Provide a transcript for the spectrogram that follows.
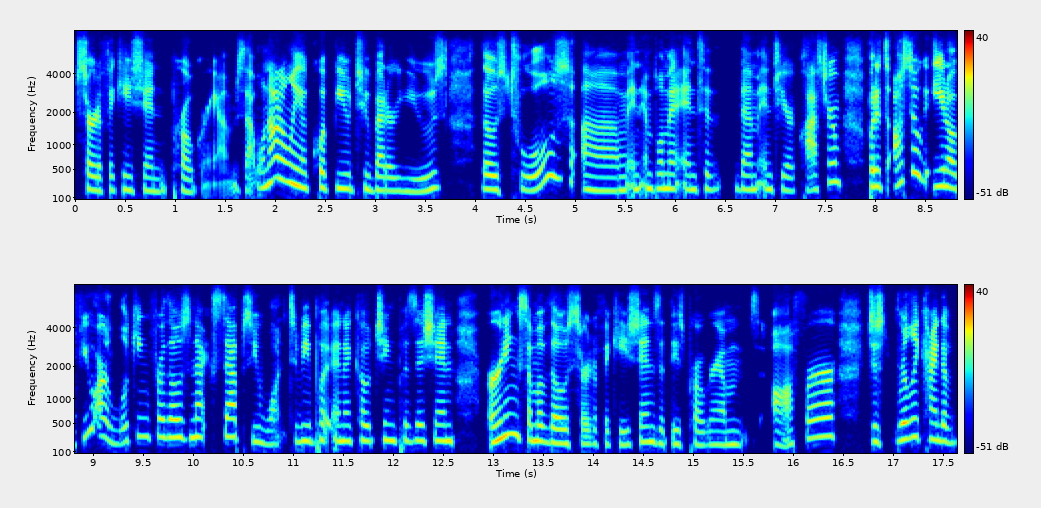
certification programs that will not only equip you to better use those tools um, and implement into them into your classroom, but it's also, you know, if you are looking for those next steps, you want to be put in a coaching position, earning some of those certifications that these programs offer just really kind of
